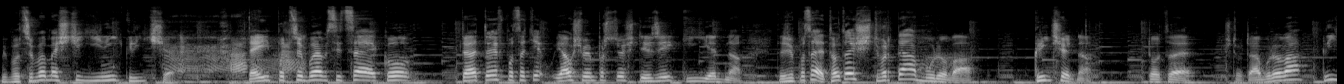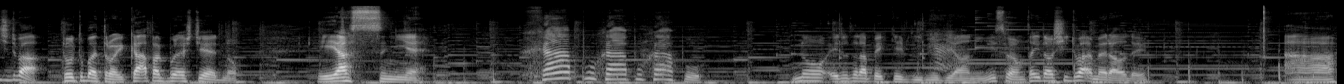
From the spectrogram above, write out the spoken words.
My potřebujeme ještě jiný klíče. Tady potřebujeme sice jako... To je, to je v podstatě, já už vím prostě 4 key 1. Takže v podstatě toto je čtvrtá budova. Klíč 1. Toto je Čtvrtá budova, klíč 2. Tohle to bude trojka a pak bude ještě jedno. Jasně. Chápu, chápu, chápu. No, je to teda pěkně vdívně dělaný. Nic, mám tady další dva emeraldy. A...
